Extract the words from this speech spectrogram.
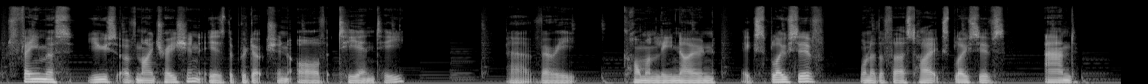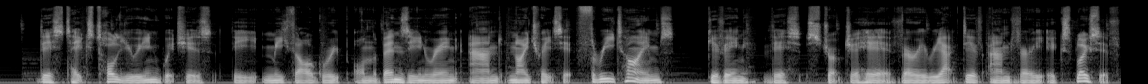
famous use of nitration is the production of TNT, a uh, very commonly known explosive, one of the first high explosives, and this takes toluene, which is the methyl group on the benzene ring, and nitrates it three times giving this structure here, very reactive and very explosive.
